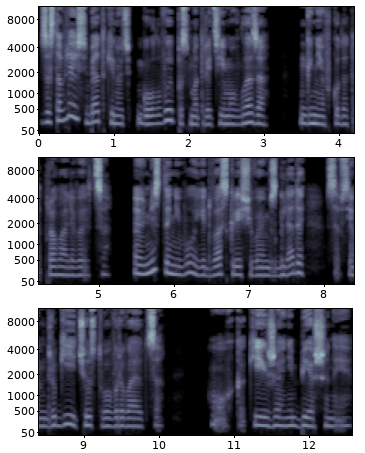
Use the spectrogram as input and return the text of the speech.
Заставляю себя откинуть голову и посмотреть ему в глаза. Гнев куда-то проваливается. Вместо него, едва скрещиваем взгляды, совсем другие чувства вырываются. Ох, какие же они бешеные,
